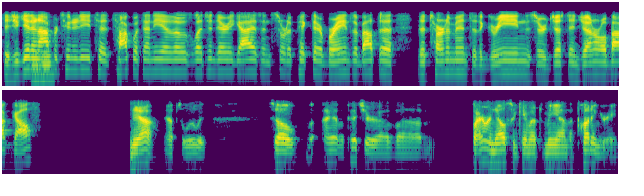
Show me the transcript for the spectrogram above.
Did you get an mm-hmm. opportunity to talk with any of those legendary guys and sort of pick their brains about the the tournament or the greens or just in general about golf? Yeah, absolutely. So I have a picture of um, Byron Nelson came up to me on the putting green.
